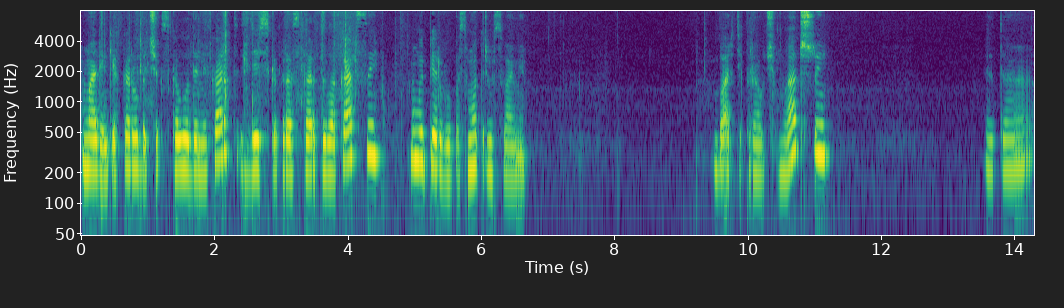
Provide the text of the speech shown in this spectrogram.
маленьких коробочек с колодами карт. Здесь как раз карты локаций. Ну, мы первую посмотрим с вами. Барти Крауч младший. Это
